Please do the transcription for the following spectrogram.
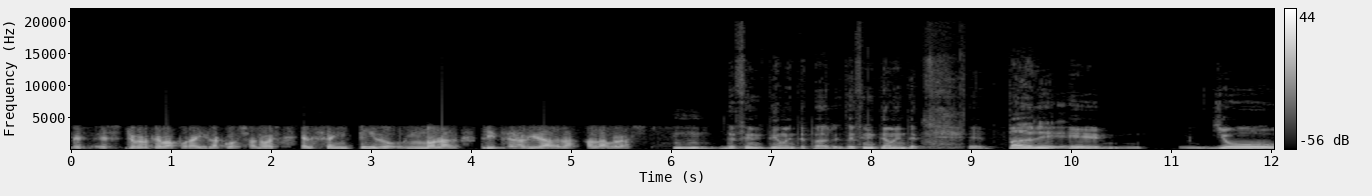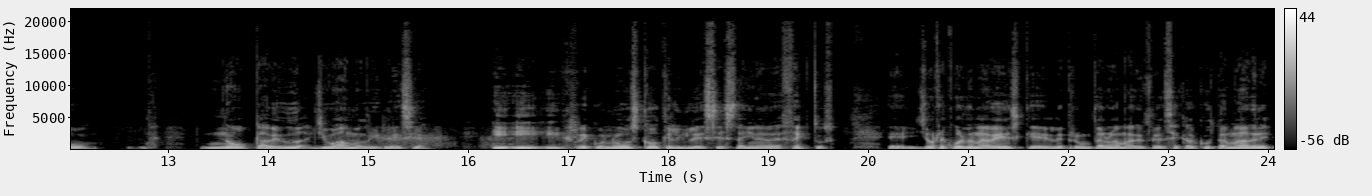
Es, yo creo que va por ahí la cosa, ¿no? Es el sentido, no la literalidad de las palabras. Definitivamente, padre, definitivamente. Eh, padre, eh, yo no cabe duda, yo amo la iglesia y, reconozco que la iglesia está llena de defectos. Eh, yo recuerdo una vez que le preguntaron a Madre Teresa de Calcuta, Madre,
